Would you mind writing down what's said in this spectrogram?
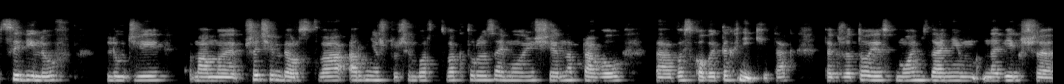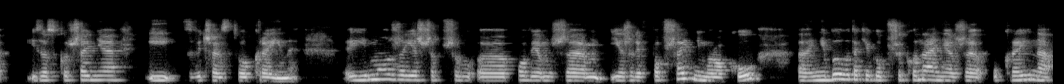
cywilów, ludzi, mamy przedsiębiorstwa, a również przedsiębiorstwa, które zajmują się naprawą e, wojskowej techniki. Tak? Także to jest moim zdaniem największe i zaskoczenie, i zwycięstwo Ukrainy. I może jeszcze przy, e, powiem, że jeżeli w poprzednim roku e, nie było takiego przekonania, że Ukraina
